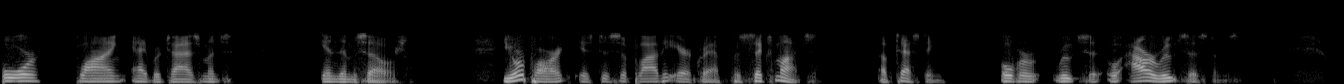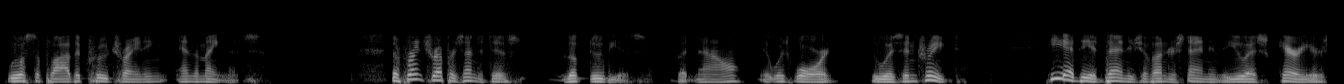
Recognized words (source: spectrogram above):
four flying advertisements in themselves. Your part is to supply the aircraft for six months of testing over our route systems. We'll supply the crew training and the maintenance. The French representatives looked dubious, but now it was Warde who was intrigued. He had the advantage of understanding the U.S. carriers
